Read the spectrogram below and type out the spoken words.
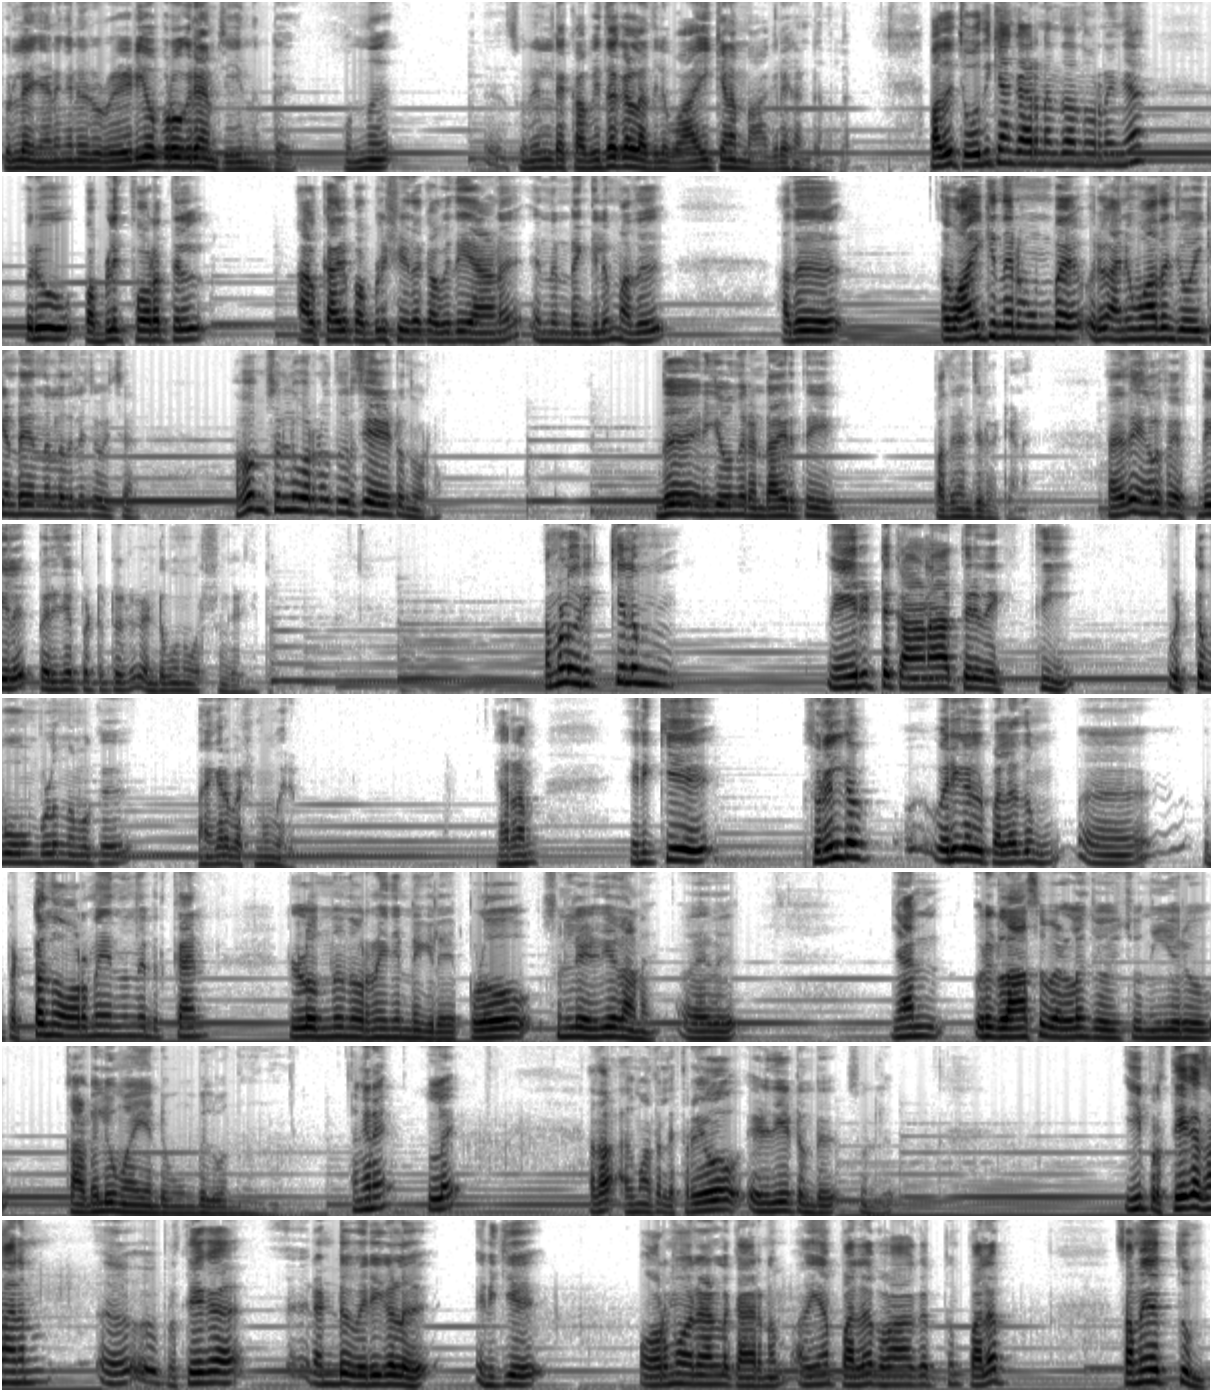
സുനിലെ ഞാനിങ്ങനെ ഒരു റേഡിയോ പ്രോഗ്രാം ചെയ്യുന്നുണ്ട്. ഒന്ന് സുനിലിന്റെ കവിതകൾ അതിൽ വായിക്കണം എന്ന് ആഗ്രഹമുണ്ട്. എന്നുള്ളത് അപ്പോൾ അത് ചോദിക്കാൻ കാരണം എന്താണെന്ന് പറഞ്ഞു കഴിഞ്ഞാൽ ഒരു പബ്ലിക് ഫോറത്തിൽ ആൾക്കാർ പബ്ലിഷ് ചെയ്ത കവിതയാണ് എന്നുണ്ടെങ്കിലും അത് അത് വായിക്കുന്നതിന് മുമ്പേ ഒരു അനുവാദം ചോദിക്കണ്ടേ എന്നുള്ളതിൽ ചോദിച്ചാൽ. അപ്പം സുല്ലു പറഞ്ഞു തീർച്ചയായിട്ടും എന്ന് പറഞ്ഞു. ഇത് എനിക്ക് തോന്നുന്നു രണ്ടായിരത്തി പതിനഞ്ചിലൊക്കെയാണ് അതായത് ഞങ്ങൾ എഫ് ബിയിൽ പരിചയപ്പെട്ടിട്ടൊരു രണ്ട് മൂന്ന് വർഷം കഴിഞ്ഞിട്ട്. നമ്മൾ ഒരിക്കലും നേരിട്ട് കാണാത്തൊരു വ്യക്തി വിട്ടുപോകുമ്പോഴും നമുക്ക് ഭയങ്കര വിഷമം വരും. കാരണം എനിക്ക് സുനിലിന്റെ വരികൾ പലതും പെട്ടെന്ന് ഓർമ്മയിൽ നിന്ന് എടുക്കാൻ ഉള്ള ഒന്നെന്ന് പറഞ്ഞു കഴിഞ്ഞിട്ടുണ്ടെങ്കിൽ എപ്പോഴോ സുനിൽ എഴുതിയതാണ്. അതായത് ഞാൻ ഒരു ഗ്ലാസ് വെള്ളം ചോദിച്ചു നീ ഒരു കടലുമായി എന്റെ മുമ്പിൽ വന്നു അങ്ങനെ ഉള്ള അതാ അത് മാത്രമല്ല എത്രയോ എഴുതിയിട്ടുണ്ട് സുനിൽ ഈ പ്രത്യേക സാധനം പ്രത്യേക രണ്ട് വരികൾ എനിക്ക് ഓർമ്മ വരാനുള്ള കാരണം. അത് ഞാൻ പല ഭാഗത്തും പല സമയത്തും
